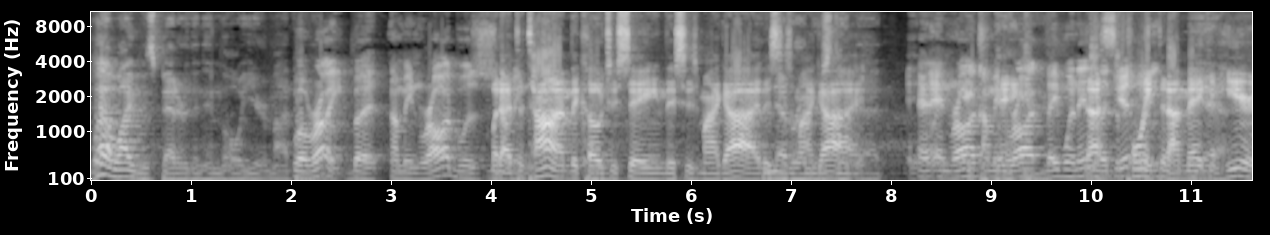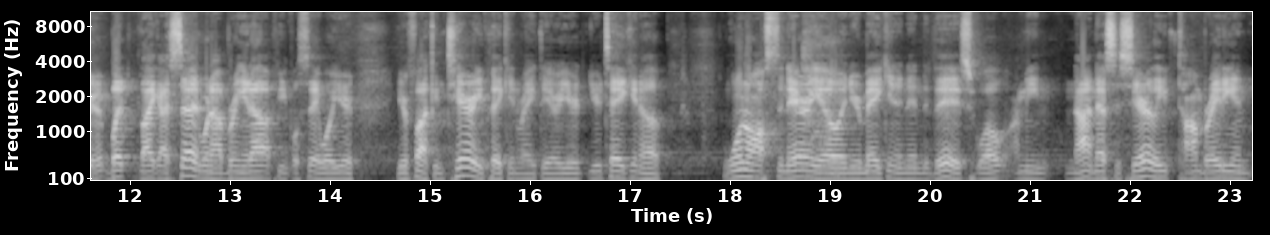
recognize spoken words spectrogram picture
Pat White was better than him the whole year. In my Well, right, but I mean, Rod was. But I at mean, the time, the coach is saying, "This is my guy. This is my guy." that. and, and Rod, I mean, Rod, they went in. That's the point that I'm making Yeah. here. But like I said, when I bring it up, people say, "Well, you're you're fucking cherry picking right there. You're you're taking a one-off scenario and you're making it into this." Well, I mean, not necessarily. Tom Brady and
